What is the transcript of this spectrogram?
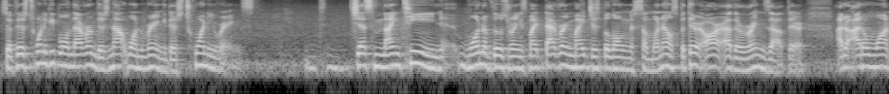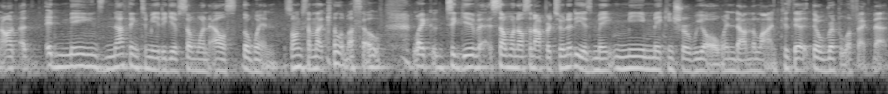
So if there's 20 people in that room, there's not one ring, there's 20 rings. Just 19, one of those rings might, that ring might just belong to someone else, but there are other rings out there. I don't, I don't want on. Uh, it means nothing to me to give someone else the win, as long as I'm not killing myself. Like to give someone else an opportunity is make me making sure we all win down the line because they'll ripple effect that.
